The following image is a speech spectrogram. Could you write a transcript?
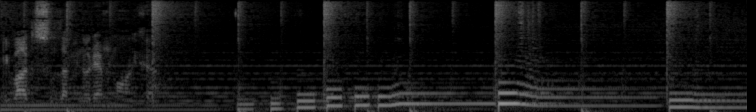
E sulla minore armonica. Thank you.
